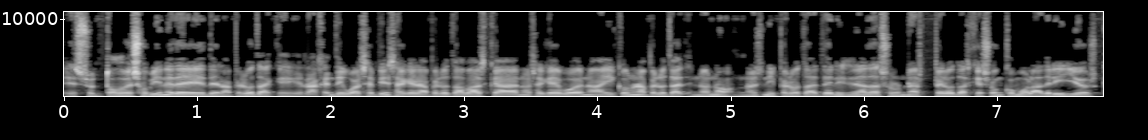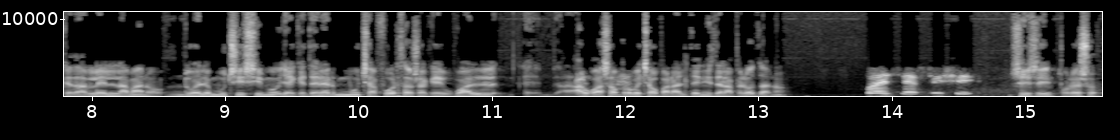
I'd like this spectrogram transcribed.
eso, todo eso viene de, la pelota, que la gente igual se piensa que la pelota vasca, no sé qué, bueno, ahí con una pelota... No, no, no es ni pelota de tenis ni nada, son unas pelotas que son como ladrillos, que darle en la mano duele muchísimo y hay que tener mucha fuerza, o sea que igual eh, algo has aprovechado para el tenis de la pelota, ¿no? Puede ser, sí, sí. Sí, sí, por eso.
